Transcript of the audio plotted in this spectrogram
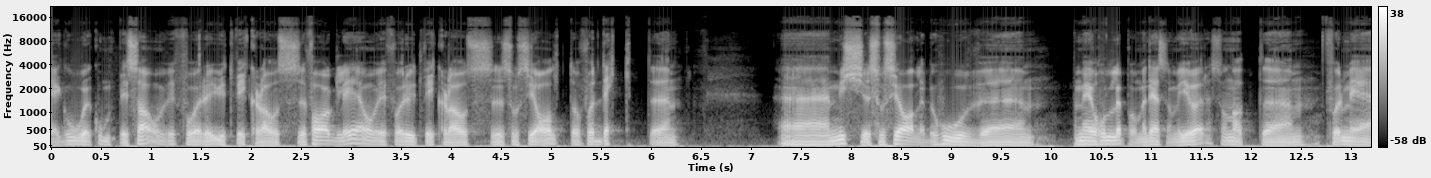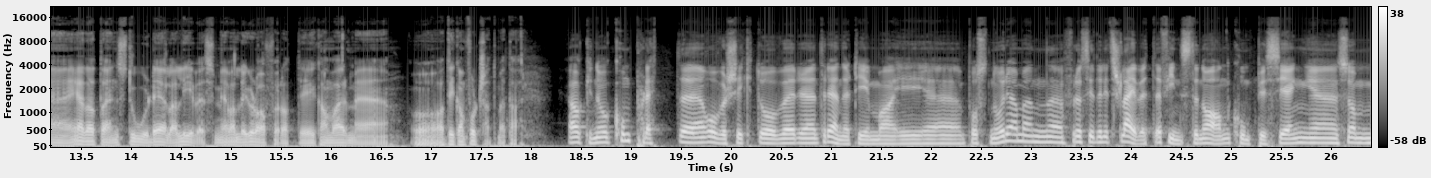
er gode kompiser, og vi får utvikla oss faglig, og vi får utvikla oss sosialt, og får dekt eh, mye sosiale behov eh, med å holde på med det som vi gjør. sånn at uh, for meg er dette en stor del av livet som jeg er veldig glad for at de kan være med, og at de kan fortsette med dette. her. Jeg har ikke noe komplett uh, oversikt over uh, trenerteama i PostNord, ja, men for å si det litt sleivete, finnes det noen annen kompisgjeng som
